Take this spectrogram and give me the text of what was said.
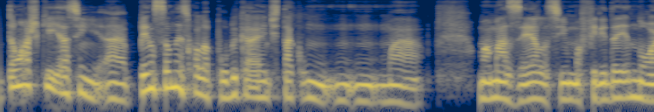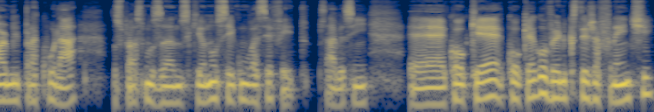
Então acho que assim, ah, pensando na escola pública a gente está com um- uma uma mazela assim, uma ferida enorme para curar nos próximos anos que eu não sei como vai ser feito, sabe assim, é, qualquer qualquer governo que esteja à frente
